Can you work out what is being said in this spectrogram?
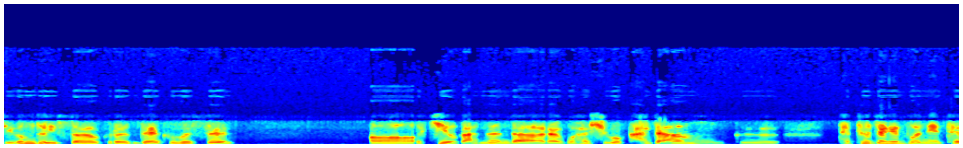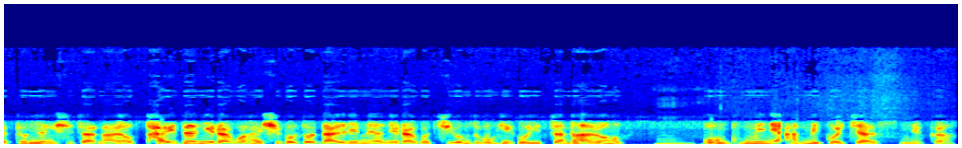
지금도 있어요. 그런데 그것을 어 기억 안 난다라고 하시고 가장 그 대표적인 분이 대통령이시잖아요. 바이든이라고 하시고도 난리면이라고 지금도 우기고 있잖아요. 음. 온 국민이 안 믿고 있지 않습니까?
